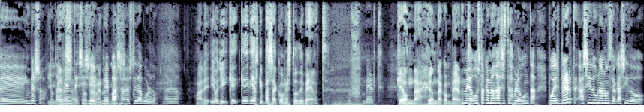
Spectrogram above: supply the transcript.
eh, inversa, Inversa, totalmente. Sí, totalmente sí, me inversa. pasa, estoy de acuerdo, la verdad. Vale. Y oye, ¿qué, qué dirías que pasa con esto de Bert? Uf, Bert. ¿Qué onda? ¿Qué onda con Bert? Me gusta que me hagas esta pregunta. Pues BERT ha sido un anuncio que ha sido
